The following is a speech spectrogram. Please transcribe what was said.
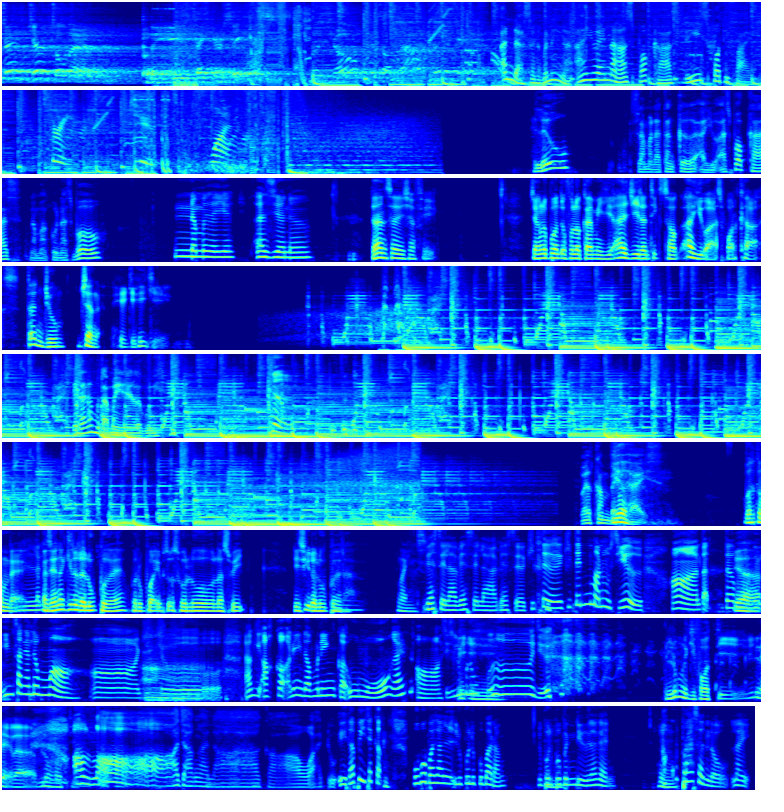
Ladies and gentlemen, please take your seats. The show is about to begin. Anda sedang mendengar IUNAS Podcast di Spotify. Three, two, one. Hello. Selamat datang ke IUNAS Podcast. Nama aku Nasbo. Nama saya Aziana. Dan saya Syafiq. Jangan lupa untuk follow kami di IG dan TikTok IUS Podcast. Dan jom, jangan hege-hege. Dah lama tak main lagu ni. Welcome back Yeah. guys. Welcome back. Lagi Aziana kira dah episode lupa eh. Baru buat episod solo last week. This week dah lupa dah. Lines. Biasalah, biasalah, biasa. Kita kita ni manusia. Ha, tak ter, Ya. insan yang lemah. Ha, gitu. Lagi akak ni dah meningkat umur kan. Ah, saya lupa-lupa je. Belum lagi 40. Relax lah. Belum 40. Allah, janganlah kau. Aduh. Eh, tapi cakap berbual pasal lupa-lupa barang, lupa-lupa Mhm. benda lah kan. Hmm. Aku perasan tau, like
